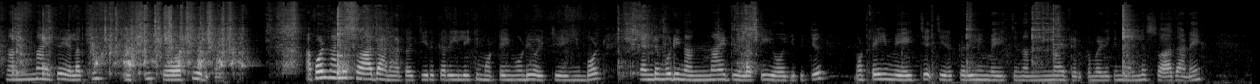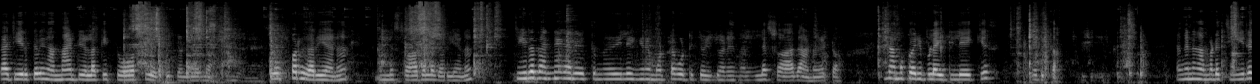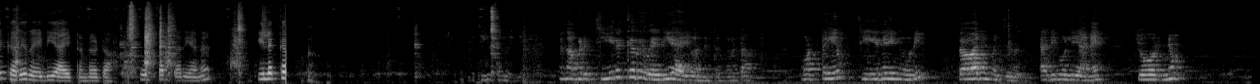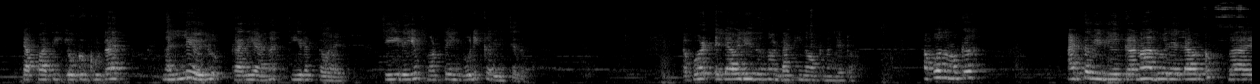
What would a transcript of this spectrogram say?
നന്നായിട്ട് ഇളക്കി ഇട്ടി ചോർത്തി എടുക്കണം അപ്പോൾ നല്ല സ്വാദാണ് കേട്ടോ ചീരക്കറിയിലേക്ക് മുട്ടയും കൂടി ഒഴിച്ച് കഴിയുമ്പോൾ രണ്ടും കൂടി നന്നായിട്ട് ഇളക്കി യോജിപ്പിച്ച് മുട്ടയും വേവിച്ച് ചീരക്കറിയും വേവിച്ച് നന്നായിട്ട് എടുക്കുമ്പോഴേക്കും നല്ല സ്വാദാണേ. ആ ചീരക്കറി നന്നായിട്ട് ഇളക്കി തോർത്തി വെച്ചിട്ടുണ്ട് കേട്ടോ കറിയാണ്. നല്ല സ്വാദുള്ള കറിയാണ്. ചീര തന്നെ കറി വെക്കുന്നതിൽ ഇങ്ങനെ മുട്ട പൊട്ടിച്ചൊഴിക്കുകയാണെങ്കിൽ നല്ല സ്വാദാണ് കേട്ടോ. നമുക്കൊരു പ്ലേറ്റിലേക്ക് എടുക്കാം. അങ്ങനെ നമ്മുടെ ചീരക്കറി റെഡി ആയിട്ടുണ്ട് കേട്ടോ. സൂപ്പർ കറിയാണ്. ഇലക്കറി നമ്മുടെ ചീരക്കറി റെഡി ആയി വന്നിട്ടുണ്ട് കേട്ടോ. മുട്ടയും ചീരയും കൂടി തോരൻ വെച്ചത് അടിപൊളിയാണ്. ചോറിനും ചപ്പാത്തിക്കും ഒക്കെ കൂട്ടാൻ നല്ലൊരു കറിയാണ് ചീരത്തോരൻ. ചീരയും മുട്ടയും കൂടി കറി വെച്ചത്. അപ്പോൾ എല്ലാവരും ഇതൊന്നും ഉണ്ടാക്കി നോക്കണം കേട്ടോ. അപ്പോൾ നമുക്ക് അടുത്ത വീഡിയോയിൽ കാണാം. അതുവരെ എല്ലാവർക്കും ബൈ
